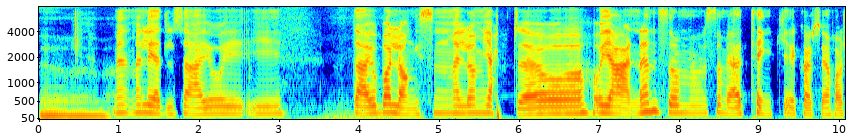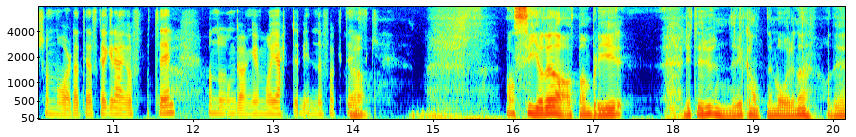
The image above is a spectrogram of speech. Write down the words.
Uh, men, men, ledelse er jo i, i, Det er jo balansen mellom hjertet og, og hjernen som, som, jeg tenker kanskje jeg har som mål at jeg skal greie å få til. Og noen ganger må hjertet vinne, faktisk. Ja. Man sier jo det, da, at man blir litt rundere i kantene med årene. Og det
